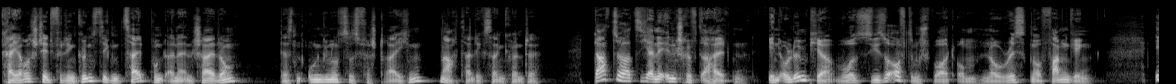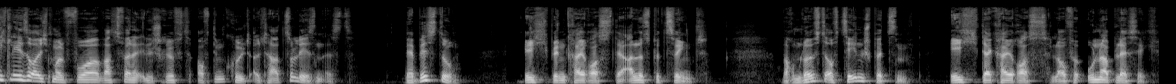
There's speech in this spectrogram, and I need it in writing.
Kairos steht für den günstigen Zeitpunkt einer Entscheidung, dessen ungenutztes Verstreichen nachteilig sein könnte. Dazu hat sich eine Inschrift erhalten, in Olympia, wo es wie so oft im Sport um No Risk, No Fun ging. Ich lese euch mal vor, was für eine Inschrift auf dem Kultaltar zu lesen ist. Wer bist du? Ich bin Kairos, der alles bezwingt. Warum läufst du auf Zehenspitzen? Ich, der Kairos, laufe unablässig.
